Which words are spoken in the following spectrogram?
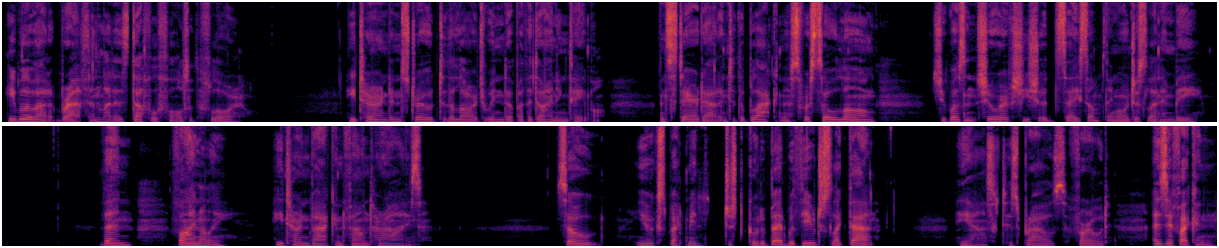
He blew out a breath and let his duffel fall to the floor. He turned and strode to the large window by the dining table and stared out into the blackness for so long she wasn't sure if she should say something or just let him be. Then, finally, he turned back and found her eyes. So, you expect me to just go to bed with you, just like that? He asked, his brows furrowed, as if I can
